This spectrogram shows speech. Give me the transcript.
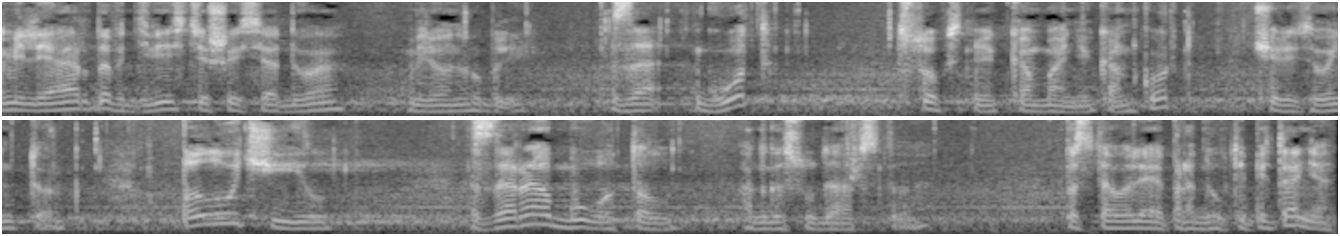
миллиардов 262 миллиона рублей. За год собственник компании «Конкорд» через Военторг получил, заработал от государства, поставляя продукты питания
